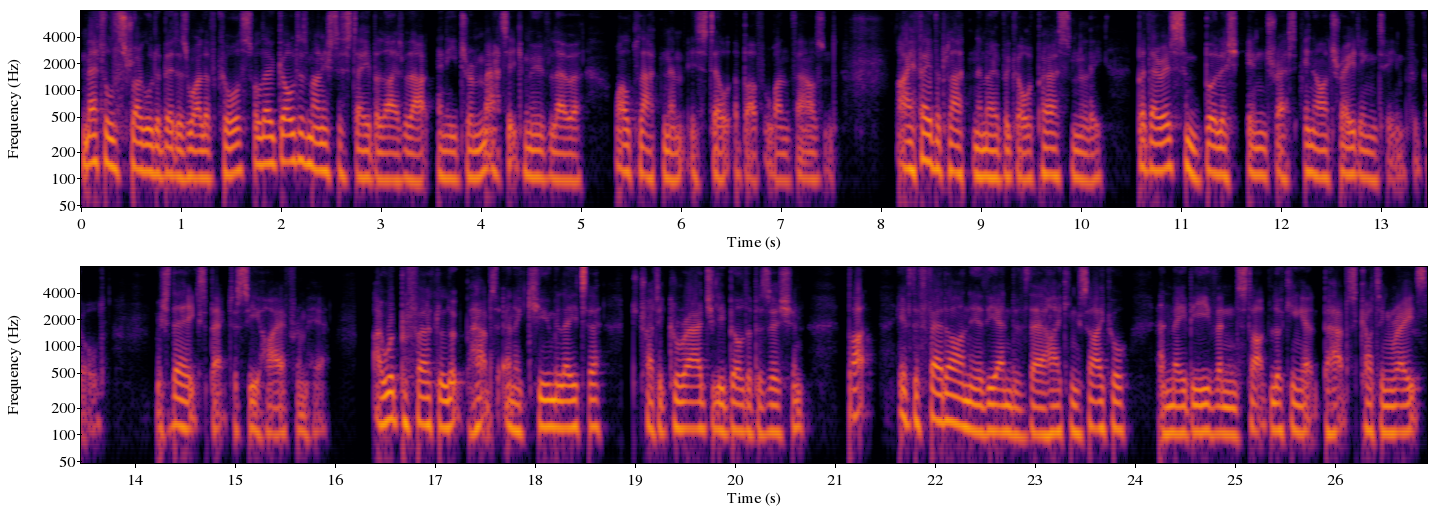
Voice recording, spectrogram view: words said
Metals struggled a bit as well, of course, although gold has managed to stabilize without any dramatic move lower, while platinum is still above 1000. I favor platinum over gold personally, but there is some bullish interest in our trading team for gold, which they expect to see higher from here. I would prefer to look perhaps at an accumulator to try to gradually build a position. But if the Fed are near the end of their hiking cycle and maybe even start looking at perhaps cutting rates,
